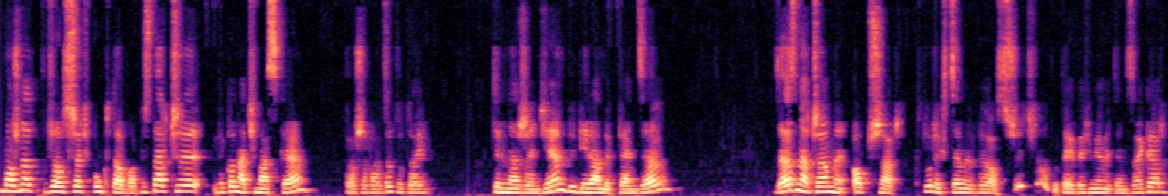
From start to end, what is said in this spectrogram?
można wyostrzać punktowo. Wystarczy wykonać maskę. Proszę bardzo, tutaj tym narzędziem wybieramy pędzel, zaznaczamy obszar, który chcemy wyostrzyć. No tutaj weźmiemy ten zegar,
